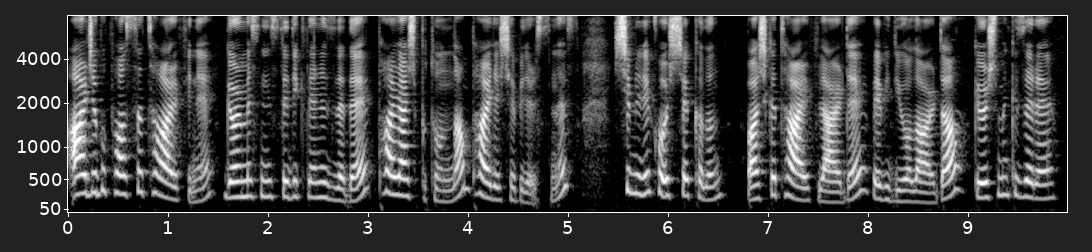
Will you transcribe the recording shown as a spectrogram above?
Ayrıca bu pasta tarifini görmesini istediklerinizle de paylaş butonundan paylaşabilirsiniz. Şimdilik hoşçakalın. Başka tariflerde ve videolarda görüşmek üzere.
